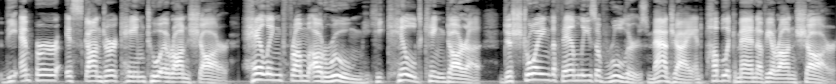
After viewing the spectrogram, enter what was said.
the Emperor Iskander came to Iranshar. Hailing from Arum, he killed King Dara, destroying the families of rulers, magi, and public men of Iranshar,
